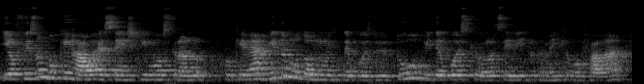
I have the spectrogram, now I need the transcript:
E eu fiz um book haul recente aqui mostrando, porque minha vida mudou muito depois do YouTube, depois que eu lancei livro também, que eu vou falar.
